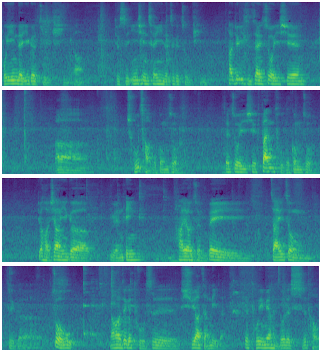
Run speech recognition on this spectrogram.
福音的一个主题啊，就是因信称义的这个主题，他就一直在做一些啊除草的工作，在做一些翻土的工作，就好像一个园丁，他要准备栽种这个作物。然后这个土是需要整理的，这土里面很多的石头，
